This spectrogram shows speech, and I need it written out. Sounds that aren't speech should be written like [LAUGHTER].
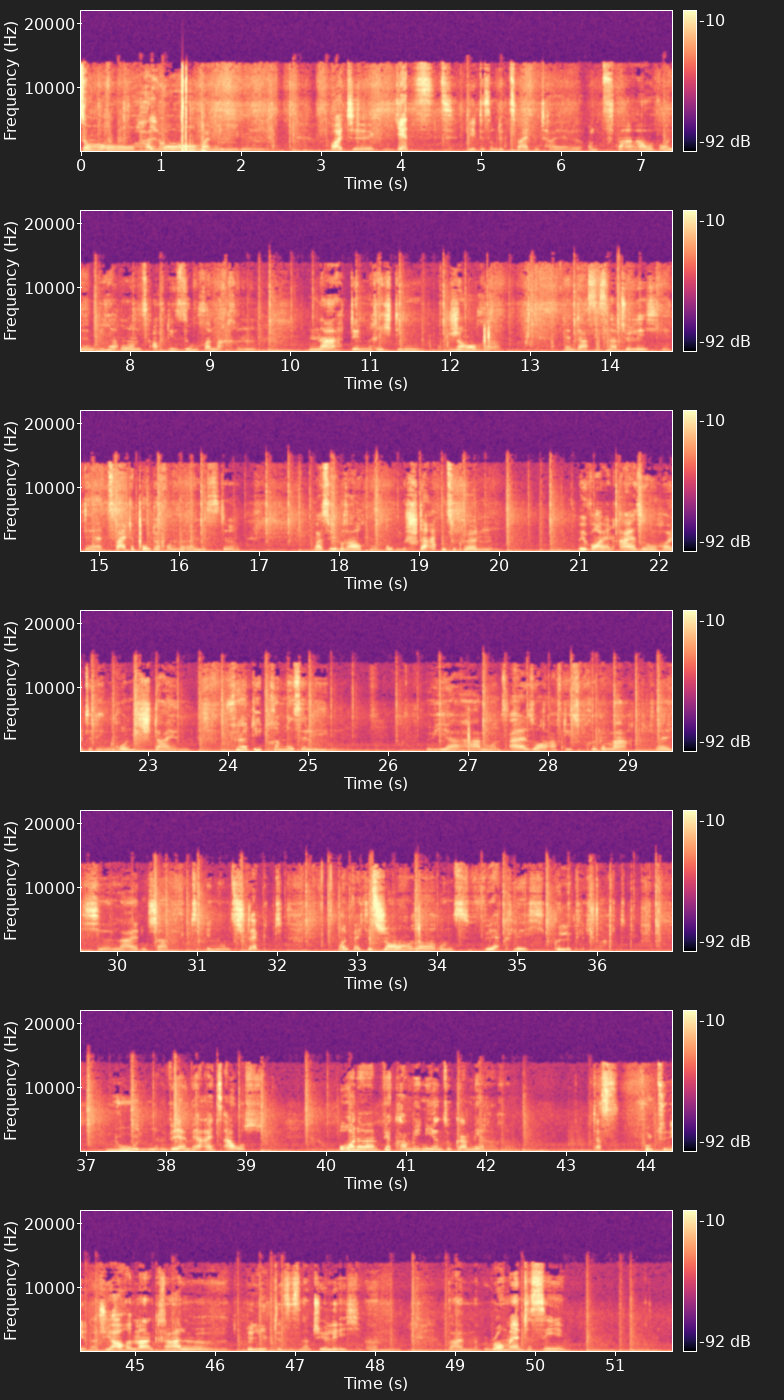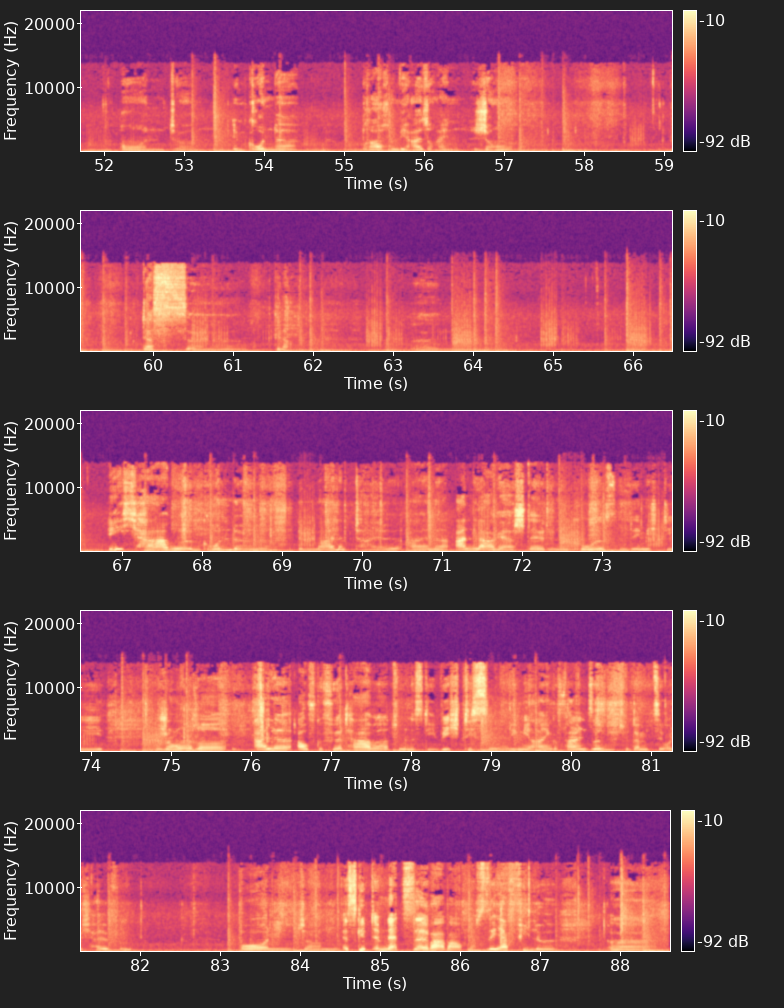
So, hallo meine Lieben. Heute, jetzt geht es um den zweiten Teil. Und zwar wollen wir uns auf die Suche machen nach dem richtigen Genre. Denn das ist natürlich der zweite Punkt auf unserer Liste, was wir brauchen, um starten zu können. Wir wollen also heute den Grundstein für die Prämisse legen. Wir haben uns also auf die Suche gemacht, welche Leidenschaft in uns steckt und welches Genre uns wirklich glücklich macht. Nun wählen wir eins aus. Oder wir kombinieren sogar mehrere. Das funktioniert natürlich auch immer. Gerade beliebt ist es natürlich ähm, beim Romantasy. Und ähm, im Grunde brauchen wir also ein Genre. Das, äh, genau. Ähm, ich habe im Grunde in meinem Teil eine Anlage erstellt in dem Kurs, in dem ich die Genre alle aufgeführt habe, zumindest die wichtigsten, die mir eingefallen sind, damit sie euch helfen. Und ähm, es gibt im Netz selber aber auch noch sehr viele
